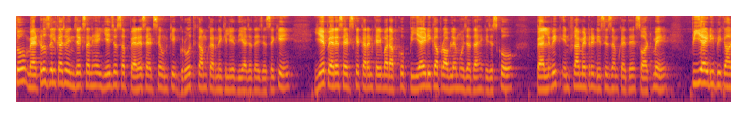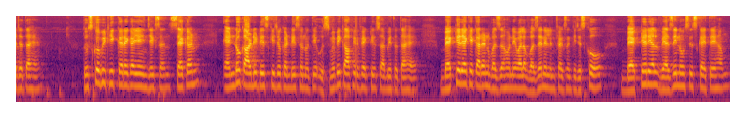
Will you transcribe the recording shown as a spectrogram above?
तो मेट्रोजिल का जो इंजेक्शन है, ये जो सब पैरासाइट्स हैं, उनकी ग्रोथ कम करने के लिए दिया जाता है। जैसे कि ये पैरासाइट्स के कारण कई बार आपको पीआईडी का प्रॉब्लम हो जाता है, कि जिसको पेल्विक इन्फ्लामेटरी डिसीज हम कहते हैं शॉर्ट में पीआईडी भी कहा जाता है। तो उसको भी ठीक करेगा ये इंजेक्शन सेकंड एंडोकार्डिटिस की जो कंडीशन होती है, उसमें भी काफ़ी इफ़ेक्टिव साबित होता है। बैक्टीरिया के कारण वजह होने वाला वजनल इन्फेक्शन की जिसको बैक्टीरियल वेजिनोसिस कहते हैं हम,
